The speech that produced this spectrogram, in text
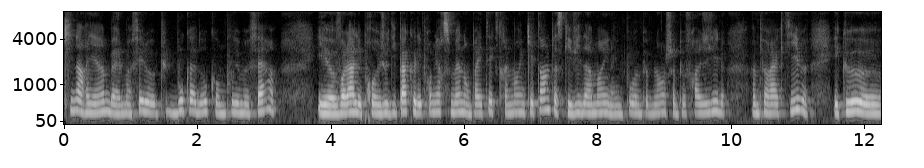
qui n'a rien, ben, elle m'a fait le plus beau cadeau qu'on pouvait me faire. Et euh, voilà, je ne dis pas que les premières semaines n'ont pas été extrêmement inquiétantes parce qu'évidemment, il a une peau un peu blanche, un peu fragile, un peu réactive. Et que, euh,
